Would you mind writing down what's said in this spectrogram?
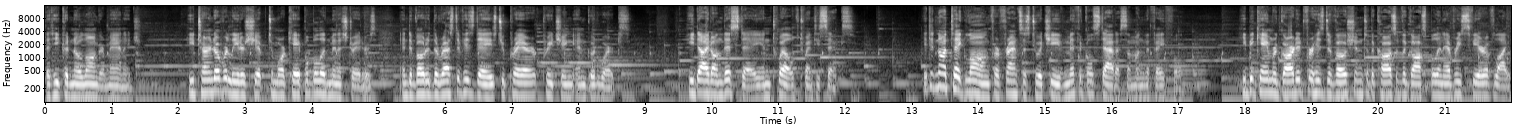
that he could no longer manage. He turned over leadership to more capable administrators and devoted the rest of his days to prayer, preaching, and good works. He died on this day in 1226. It did not take long for Francis to achieve mythical status among the faithful. He became regarded for his devotion to the cause of the gospel in every sphere of life,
